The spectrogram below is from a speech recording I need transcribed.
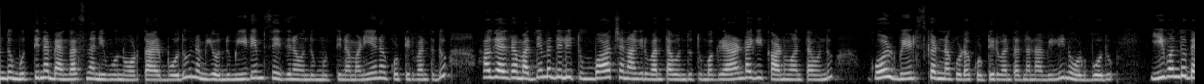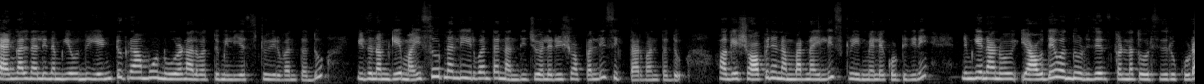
ಒಂದು ಮುತ್ತಿನ ಬ್ಯಾಂಗಲ್ಸ್ನ ನೀವು ನೋಡ್ತಾ ಇರಬಹುದು ನಮಗೆ ಒಂದು ಮೀಡಿಯಂ ಸೈಜಿನ ಒಂದು ಮುತ್ತಿನ ಮಣಿಯನ್ನು ಕೊಟ್ಟಿರುವಂತದ್ದು ಹಾಗೆ ಅದರ ಮಧ್ಯ ಮಧ್ಯದಲ್ಲಿ ತುಂಬಾ ಚೆನ್ನಾಗಿರುವಂತಹ ಒಂದು, ತುಂಬಾ ಗ್ರ್ಯಾಂಡ್ ಆಗಿ ಕಾಣುವಂತಹ ಒಂದು ಗೋಲ್ಡ್ ಬೀಡ್ಸ್ ಗಳನ್ನ ಕೂಡ ಕೊಟ್ಟಿರುವಂತದ್ದನ್ನ ನಾವಿಲ್ಲಿ ನೋಡಬಹುದು ಈ ಒಂದು ಬ್ಯಾಂಗಲ್ನಲ್ಲಿ ನಮಗೆ ಒಂದು ಎಂಟು ಗ್ರಾಮು ನೂರ ನಲವತ್ತು ಮಿಲಿಯಷ್ಟು ಇರುವಂತದ್ದು. ಇದು ನಮಗೆ ಮೈಸೂರಿನಲ್ಲಿ ಇರುವಂತಹ ನಂದಿ ಜ್ಯುವೆಲರಿ ಶಾಪ್ ಅಲ್ಲಿ ಸಿಗ್ತಾ ಇರುವಂತದ್ದು. ಹಾಗೆ ಶಾಪಿನ ನಂಬರ್ನ ಇಲ್ಲಿ ಸ್ಕ್ರೀನ್ ಮೇಲೆ ಕೊಟ್ಟಿದ್ದೀನಿ. ನಿಮಗೆ ನಾನು ಯಾವುದೇ ಒಂದು ಡಿಸೈನ್ಸ್ ಗಳನ್ನ ತೋರಿಸಿದ್ರು ಕೂಡ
